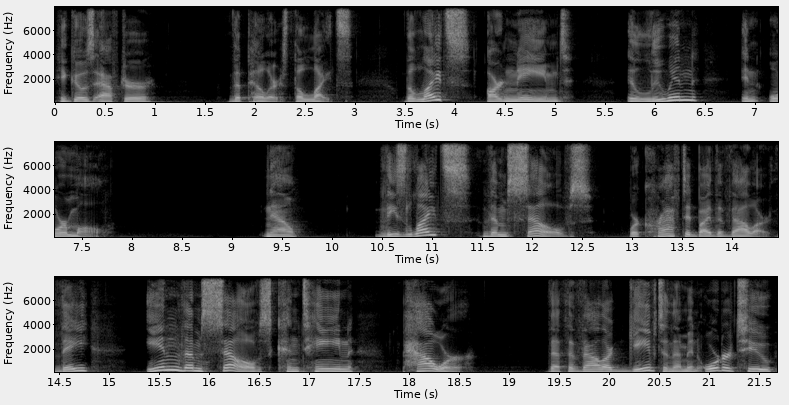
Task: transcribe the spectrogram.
He goes after the pillars, the lights. The lights are named Illuin and Ormal. Now, these lights themselves were crafted by the Valar. They, in themselves, contain power that the Valar gave to them in order to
